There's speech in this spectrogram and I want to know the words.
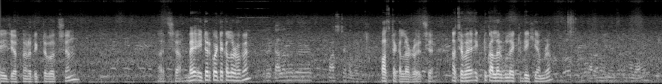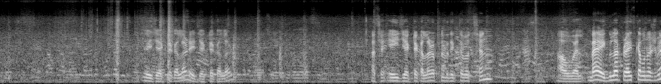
এই যে আপনারা দেখতে পাচ্ছেন। আচ্ছা ভাই এটার কয়টা কালার হবে? কালার হবে পাঁচটা কালার পাঁচটা কালার রয়েছে। আচ্ছা ভাই একটু কালারগুলো একটু দেখি আমরা। এই যে একটা কালার এই যে একটা কালার আচ্ছা এই যে একটা কালার আপনারা দেখতে পাচ্ছেন। ওয়েল ভাই এগুলার প্রাইস কেমন আসবে?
